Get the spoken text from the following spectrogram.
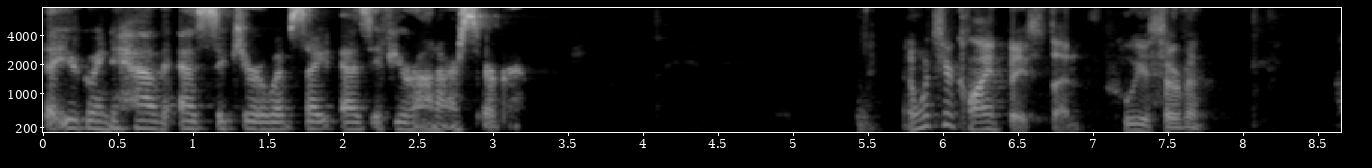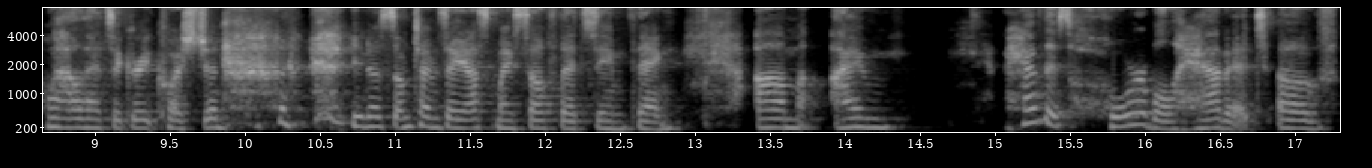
that you're going to have as secure a website as if you're on our server. And what's your client base then? Who are you serving? Wow that's a great question. You know sometimes i ask myself that same thing. Um, i'm i have this horrible habit of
